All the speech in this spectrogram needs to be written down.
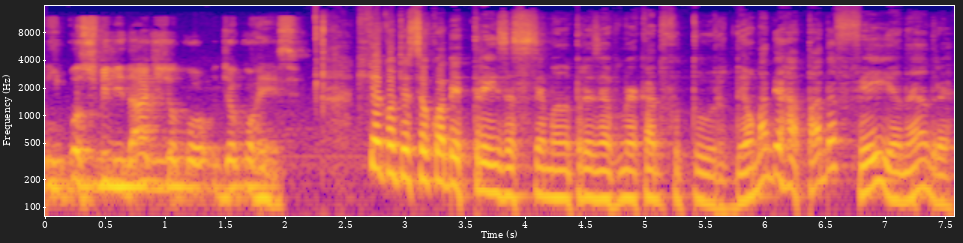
em, possibilidade de, ocor de ocorrência. O que, que aconteceu com a B3 essa semana, por exemplo, no mercado futuro? Deu uma derrapada feia, né, André?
